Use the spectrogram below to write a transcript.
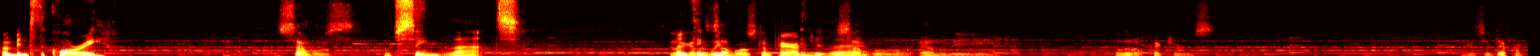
Haven't been to the quarry. Symbols. We've seen that. I look at think the symbols compared to the there. symbol and the the little pictures. There's a difference.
